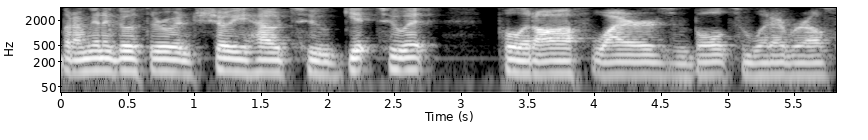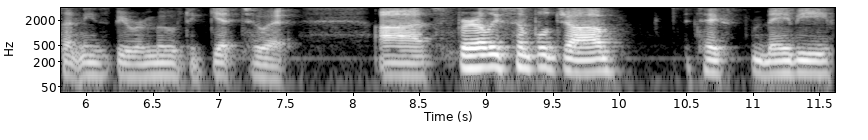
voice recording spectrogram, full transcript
but I'm gonna go through and show you how to get to it, pull it off, wires and bolts and whatever else that needs to be removed to get to it. Uh, it's a fairly simple job. It takes maybe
